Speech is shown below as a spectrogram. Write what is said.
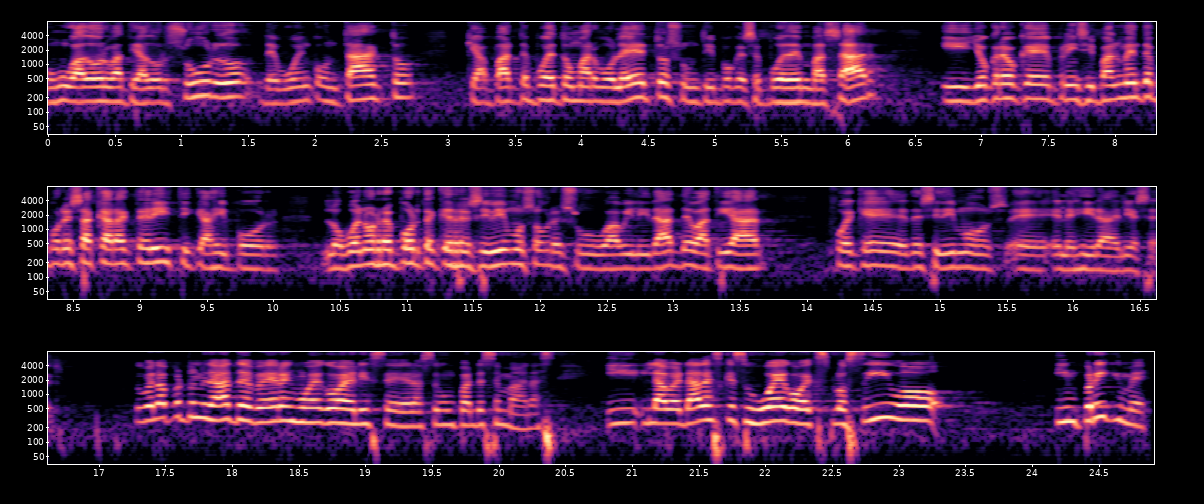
un jugador bateador zurdo, de buen contacto, que aparte puede tomar boletos, un tipo que se puede envasar. Y yo creo que principalmente por esas características y por los buenos reportes que recibimos sobre su habilidad de batear, fue que decidimos eh, elegir a Eliezer. Tuve la oportunidad de ver en juego a Eliezer hace un par de semanas y la verdad es que su juego explosivo imprime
